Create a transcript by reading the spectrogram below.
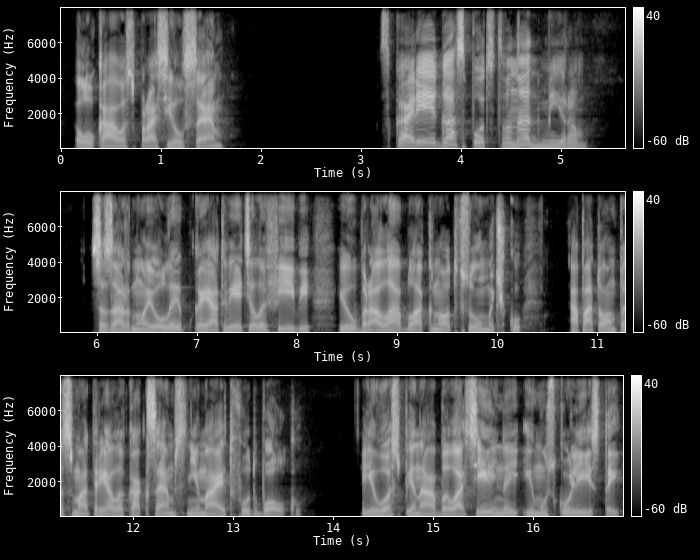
– лукаво спросил Сэм. «Скорее господство над миром», с озорной улыбкой ответила Фиби и убрала блокнот в сумочку, а потом посмотрела, как Сэм снимает футболку. Его спина была сильной и мускулистой,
